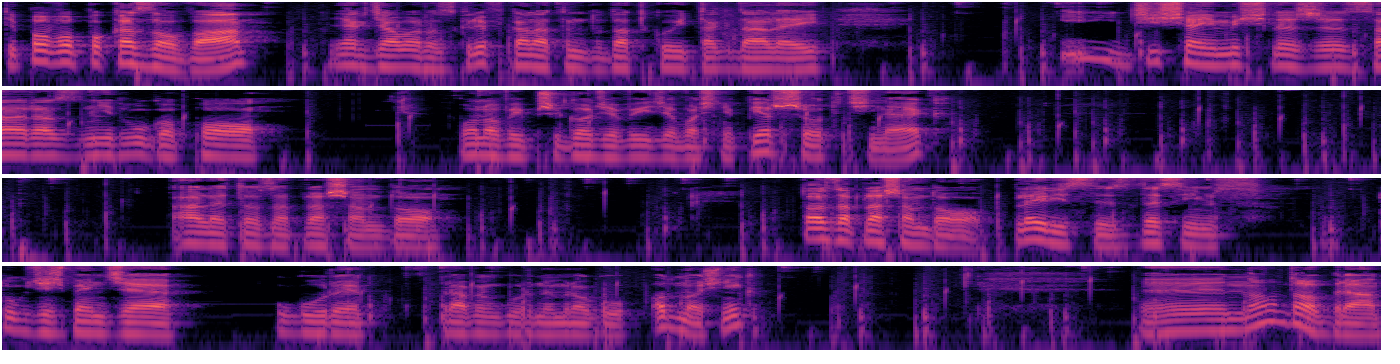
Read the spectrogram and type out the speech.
typowo pokazowa, jak działa rozgrywka na tym dodatku i tak dalej. I dzisiaj myślę, że zaraz niedługo po, po nowej przygodzie wyjdzie właśnie pierwszy odcinek. Ale to zapraszam do. To zapraszam do playlisty z The Sims. Tu gdzieś będzie u góry, w prawym górnym rogu odnośnik. Yy, no dobra.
